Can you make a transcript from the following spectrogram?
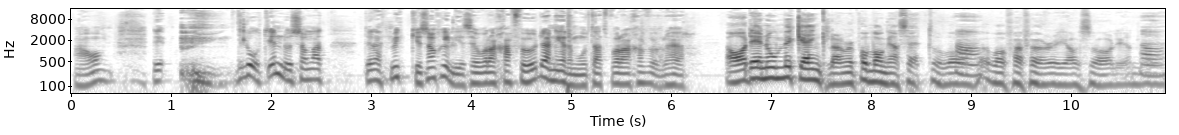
Ja, det, det låter ju ändå som att det är rätt mycket som skiljer sig att vara chaufför där nere mot att vara chaufför här. Ja det är nog mycket enklare på många sätt att vara, Ja. vara chaufför i Australien. Ja.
